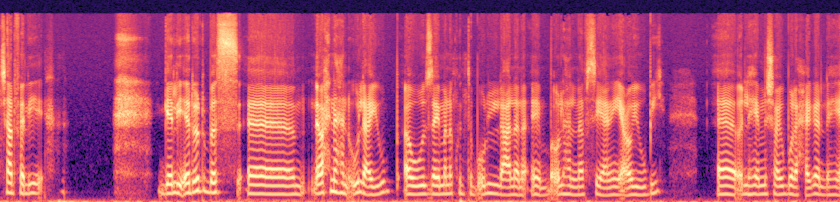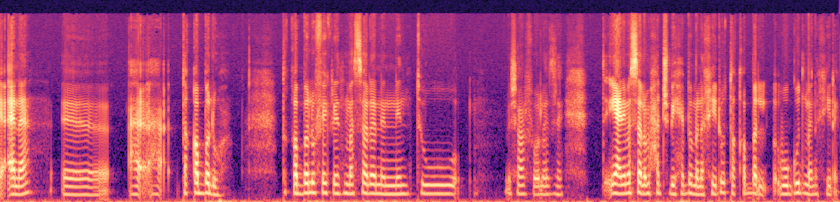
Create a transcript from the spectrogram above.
مش عارفة ليه جالي ايرور بس لو إحنا هنقول عيوب أو زي ما أنا كنت بقول على بقولها لنفسي يعني عيوبي اللي هي مش عيوب ولا حاجة اللي هي أنا تقبلوها. تقبلوا فكرة مثلا إن أنتوا مش عارفة أقولها إزاي يعني مثلا لو محدش بيحب مناخيره تقبل وجود مناخيرك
